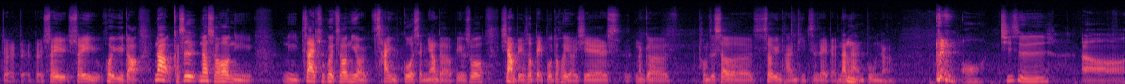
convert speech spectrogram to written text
对对对，所以所以会遇到那，可是那时候你你在出柜之后，你有参与过什么样的？比如说像比如说北部都会有一些那个同志社社运团体之类的，那嗯南部呢？哦，其实啊、呃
